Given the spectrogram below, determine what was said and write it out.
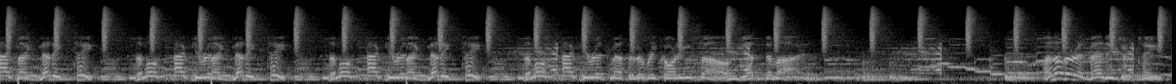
ac- magnetic tape. The most accurate magnetic tape. The most accurate magnetic tape. The most accurate method of recording sound yet devised. Another advantage of tape,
